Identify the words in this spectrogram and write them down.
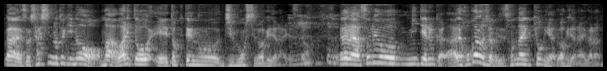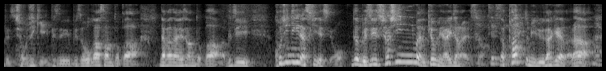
まあ、その写真の時の、まあ、割とええ得点の自分を知ってるわけじゃないですか、にだからそれを見てるからで他の人は別にそんなに興味あるわけじゃないから別に正直。別に別に小川さんとか中谷さんとか別に個人的には好きですよ。でも別に写真にまで興味ないじゃないですか。だからパッと見るだけだからはい。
